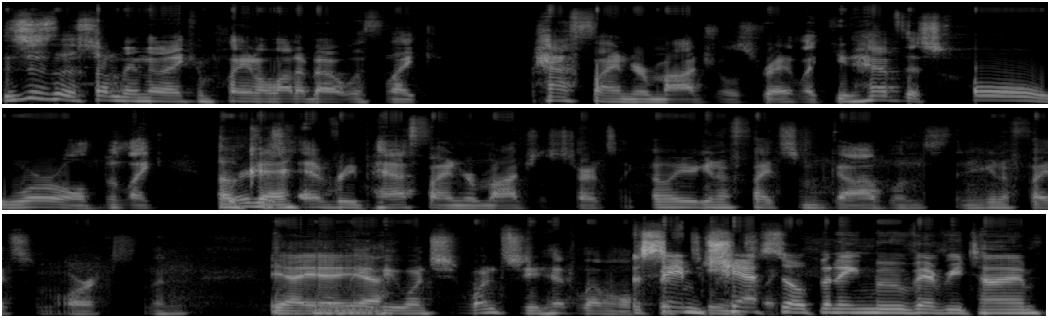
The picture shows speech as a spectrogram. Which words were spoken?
this is the something that I complain a lot about with like Pathfinder modules, right? Like you have this whole world, but like where does every Pathfinder module starts? Like, oh, you're gonna fight some goblins, then you're gonna fight some orcs, then Yeah, yeah, maybe yeah. once once you hit level The same 15, it's chest like, opening move every time.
